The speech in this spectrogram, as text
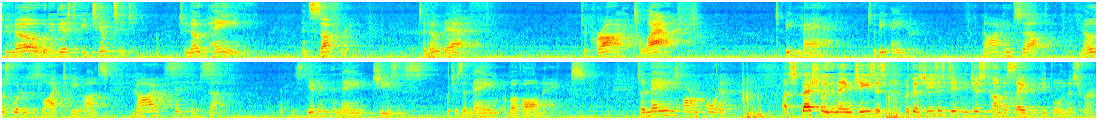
to know what it is to be tempted, to know pain and suffering, to know death, to cry, to laugh, to be mad, to be angry. God Himself knows what it is like to be us. God sent Himself and He's given the name Jesus, which is a name above all names. So names are important, especially the name Jesus, because Jesus didn't just come to save the people in this room.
